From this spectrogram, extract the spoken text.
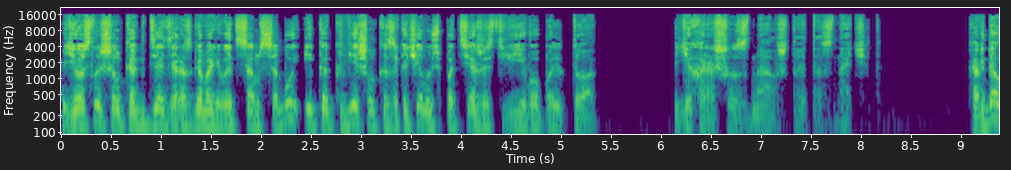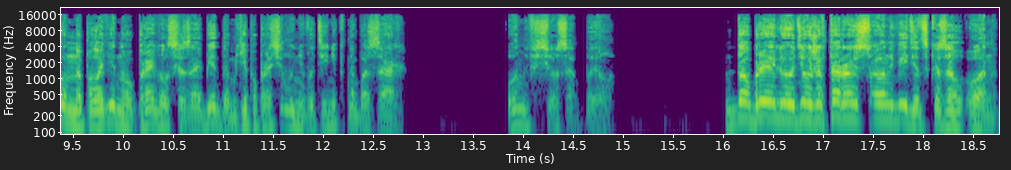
Я услышал, как дядя разговаривает сам с собой и как вешалка закачалась под тяжестью его пальто. Я хорошо знал, что это значит. Когда он наполовину управился за обедом, я попросил у него денег на базар. Он все забыл. «Добрые люди уже второй сон видят», — сказал он.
